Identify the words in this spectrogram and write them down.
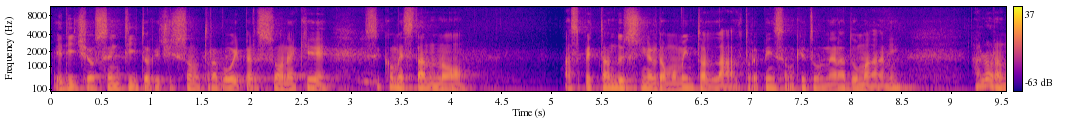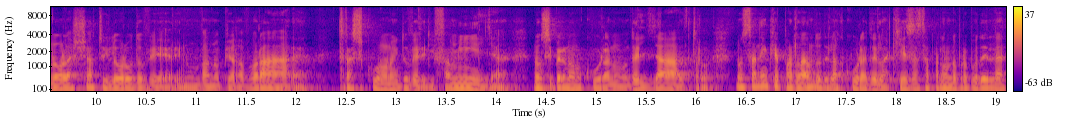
e dice ho sentito che ci sono tra voi persone che siccome stanno aspettando il Signore da un momento all'altro e pensano che tornerà domani, allora hanno lasciato i loro doveri, non vanno più a lavorare, trascurano i doveri di famiglia, non si prendono cura l'uno dell'altro, non sta neanche parlando della cura della Chiesa, sta parlando proprio della,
